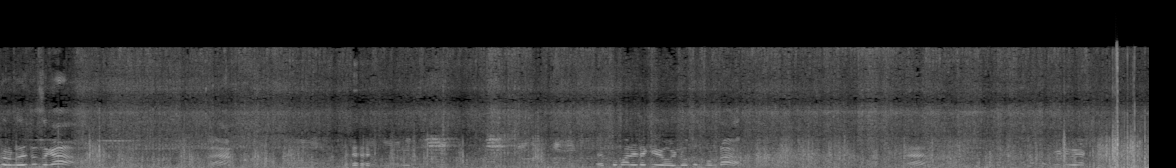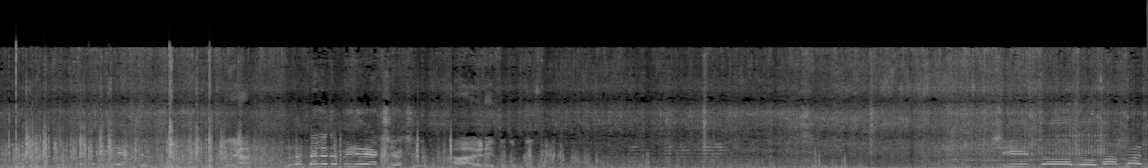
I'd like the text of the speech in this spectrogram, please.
দূর লইতেছে গা হ্যাঁ তোমার এটা কি ওই নতুন ফোনটা? হ্যাঁ? ভিডিও একশো ভিডিও একশো বললাম তাহলে তো ভিডিও একশো একশো হ্যাঁ এটাই তো শীতল বাতাসে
